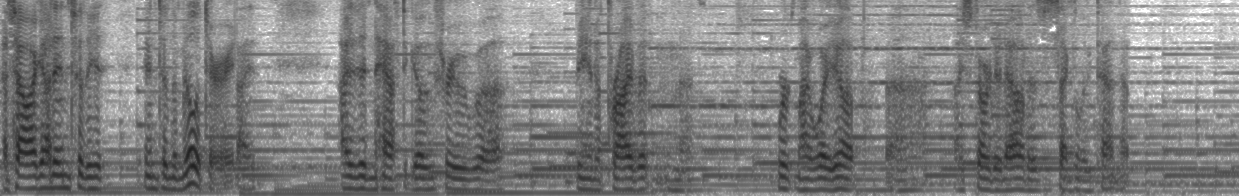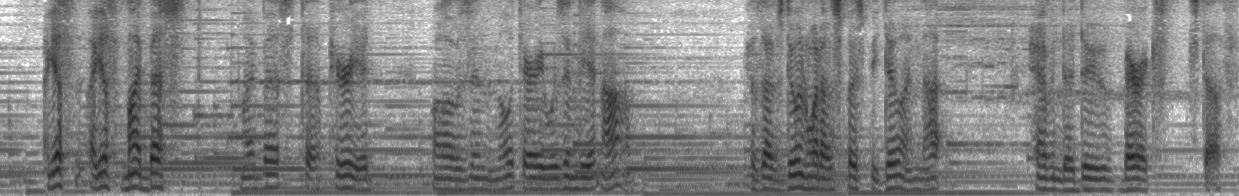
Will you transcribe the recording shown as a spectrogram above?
That's how I got into the into the military. I, I didn't have to go through uh, being a private and uh, work my way up. Uh, I started out as a second lieutenant. I guess I guess my best my best uh, period while I was in the military was in Vietnam because I was doing what I was supposed to be doing, not having to do barracks stuff.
